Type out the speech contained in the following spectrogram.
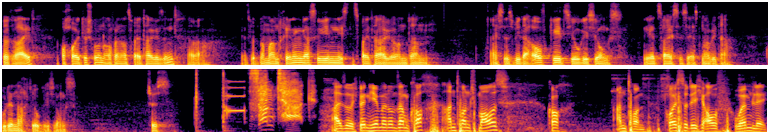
bereit. Auch heute schon, auch wenn noch zwei Tage sind. Aber jetzt wird nochmal im Training Gas gegeben, die nächsten zwei Tage. Und dann heißt es wieder, auf geht's, Yogis Jungs. Jetzt heißt es erstmal wieder, gute Nacht, Yogis Jungs. Tschüss. Sonntag. Also, ich bin hier mit unserem Koch, Anton Schmaus. Koch, Anton, freust du dich auf Wembley?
